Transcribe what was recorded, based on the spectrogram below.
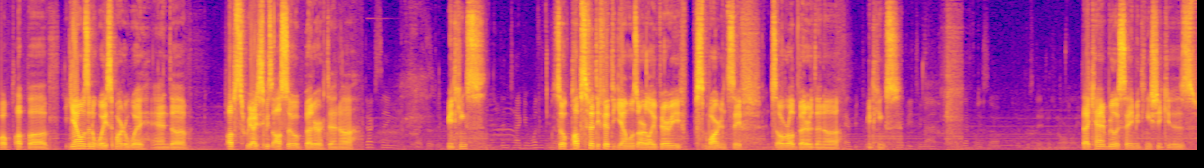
Well, Plup, uh, he gambles in a way smarter way, and uh, Plup's reaction speed is also better than uh, So Plup's 50-50 gambles are like very smart and safe, just overall better than uh, you That I can't really say Mewtwo Sheik is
